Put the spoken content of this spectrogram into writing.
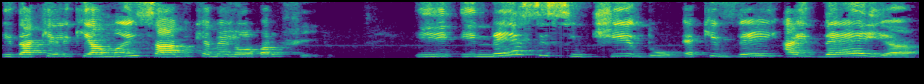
e daquele que a mãe sabe o que é melhor para o filho. E, e, nesse sentido é que vem a ideia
